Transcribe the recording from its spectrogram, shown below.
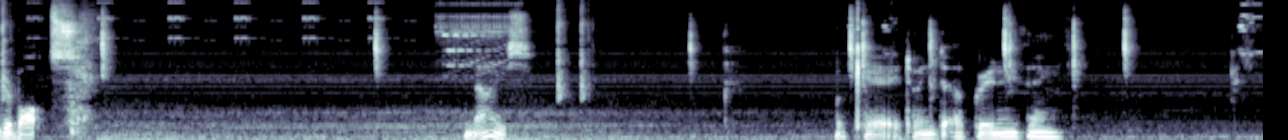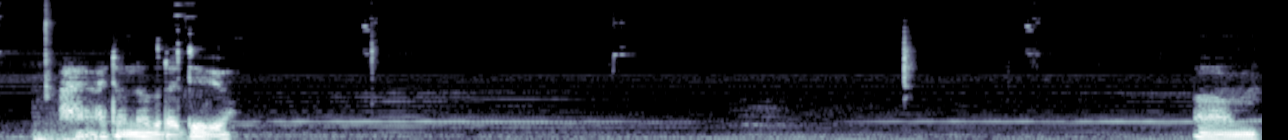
Scavenger bots. Nice. Okay, do I need to upgrade anything? I, I don't know that I do. Um.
